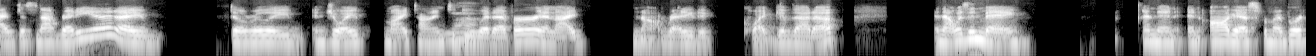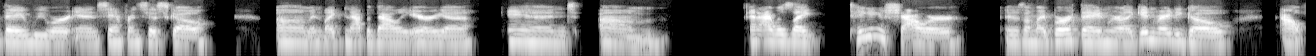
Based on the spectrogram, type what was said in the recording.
I'm just not ready yet. I still really enjoy my time to do whatever. And I'm not ready to quite give that up. And that was in May. And then in August for my birthday, we were in San Francisco, um, in like Napa Valley area. And um, and I was like taking a shower. It was on my birthday, and we were like getting ready to go out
